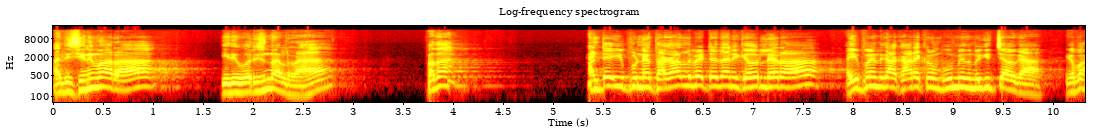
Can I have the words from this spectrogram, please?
అది సినిమారా? ఇది ఒరిజినల్ రా? పదా. అంటే ఇప్పుడు నేను తగాదులు పెట్టేదానికి ఎవరు లేరా? అయిపోయింది ఆ కార్యక్రమం భూమి మీద ముగించావుగా ఇక బా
